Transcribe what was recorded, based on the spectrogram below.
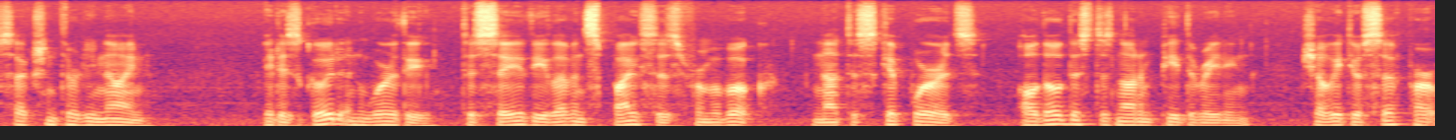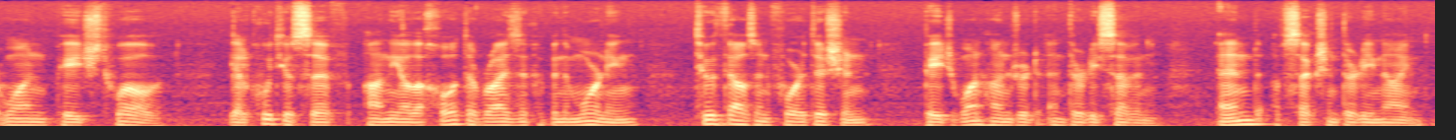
Section 39. It is good and worthy to say the eleven spices from a book, not to skip words, although this does not impede the reading. Shalit Yosef, Part 1, page 12. Yalkut Yosef on the Halachot of Rising Up in the Morning, 2004 edition, page 137. End of section 39.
